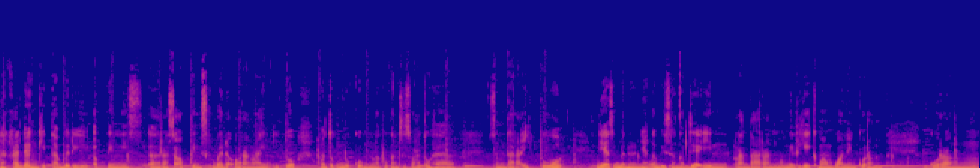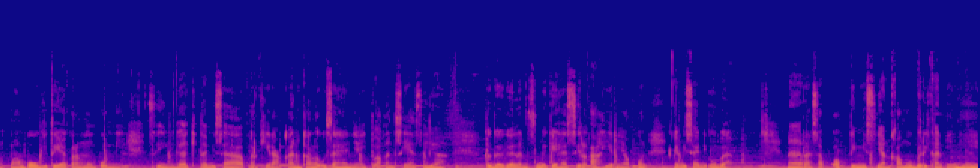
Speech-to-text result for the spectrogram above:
Nah kadang kita beri optimis uh, rasa optimis kepada orang lain itu untuk mendukung melakukan sesuatu hal. Sementara itu dia sebenarnya nggak bisa ngerjain lantaran memiliki kemampuan yang kurang kurang mampu gitu ya kurang mumpuni. Sehingga kita bisa perkirakan kalau usahanya itu akan sia-sia. Kegagalan sebagai hasil akhirnya pun gak bisa diubah. Nah rasa optimis yang kamu berikan ini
